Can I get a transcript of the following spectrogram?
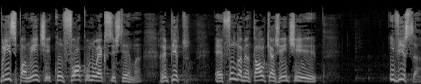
principalmente com foco no ecossistema. Repito, é fundamental que a gente invista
